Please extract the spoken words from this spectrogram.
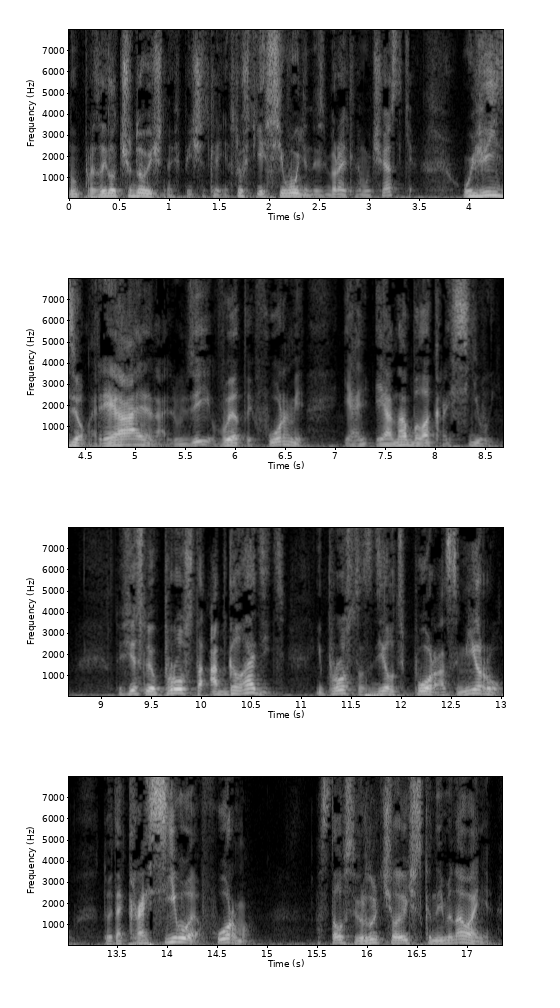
ну, производила чудовищное впечатление. Слушайте, я сегодня на избирательном участке увидел реально людей в этой форме, и, и она была красивой. То есть если ее просто отгладить и просто сделать по размеру, то это красивая форма. Осталось вернуть человеческое наименование –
